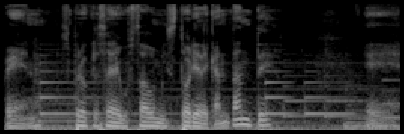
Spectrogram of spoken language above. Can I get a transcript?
Bueno, espero que les haya gustado mi historia de cantante. Eh,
